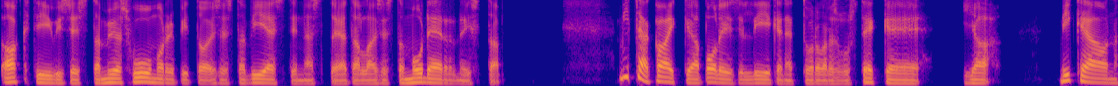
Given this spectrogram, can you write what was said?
aktiivisesta, myös huumoripitoisesta viestinnästä ja tällaisesta modernista. Mitä kaikkea poliisin liikenneturvallisuus tekee ja mikä on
